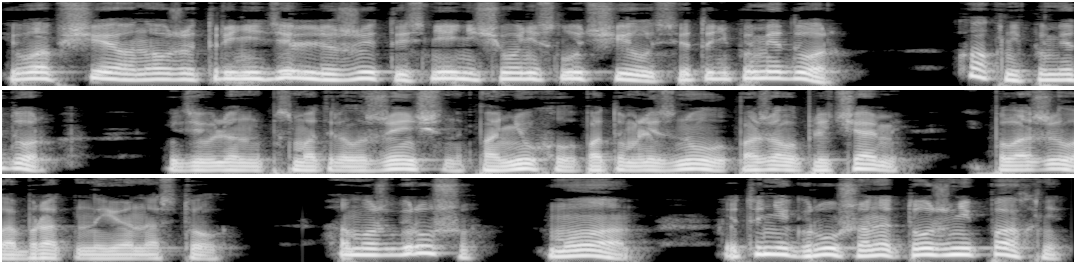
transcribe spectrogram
и вообще, она уже три недели лежит, и с ней ничего не случилось, это не помидор». «Как не помидор?» Удивленно посмотрела женщина, понюхала, потом лизнула, пожала плечами положил обратно на ее на стол. «А может грушу?» «Мам, это не груша, она тоже не пахнет».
